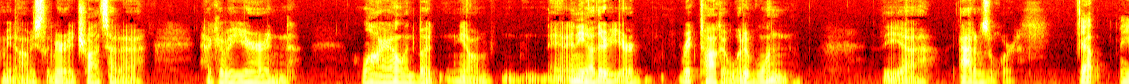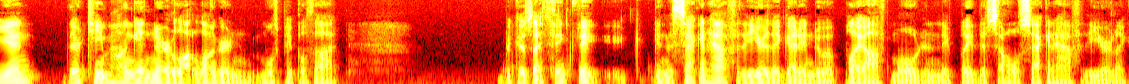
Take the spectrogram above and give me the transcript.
I mean, obviously Barry Trotz had a heck of a year in Long Island, but, you know, any other year, Rick Tocchet would have won the uh, Adams Award. Yep. Yeah, and their team hung in there a lot longer than most people thought because I think they in the second half of the year they got into a playoff mode and they played this whole second half of the year like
